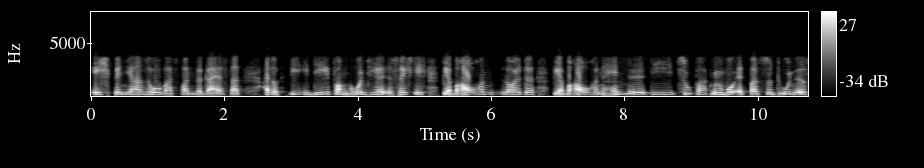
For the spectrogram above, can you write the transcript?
Ich bin ja sowas von begeistert. Also die Idee vom Grund her ist richtig. Wir brauchen Leute, wir brauchen Hände, die zupacken, wo etwas zu tun ist.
